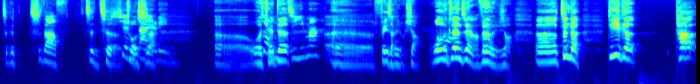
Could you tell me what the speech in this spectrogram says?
这个四大政策措施啊。呃，我觉得呃非常有效，我真的这样非常有效。呃，真的，第一个，它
